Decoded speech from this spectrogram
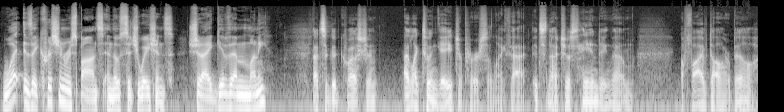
What is a Christian response in those situations? Should I give them money? That's a good question. I like to engage a person like that. It's not just handing them a $5 bill,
